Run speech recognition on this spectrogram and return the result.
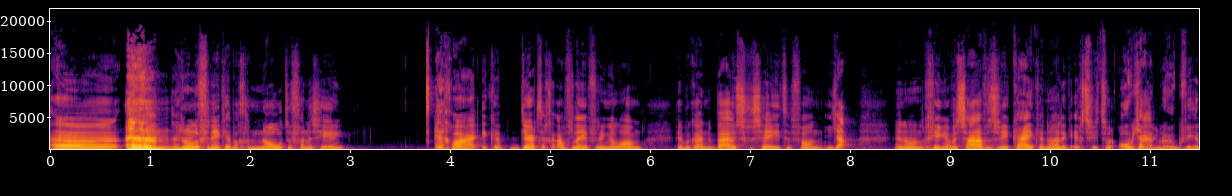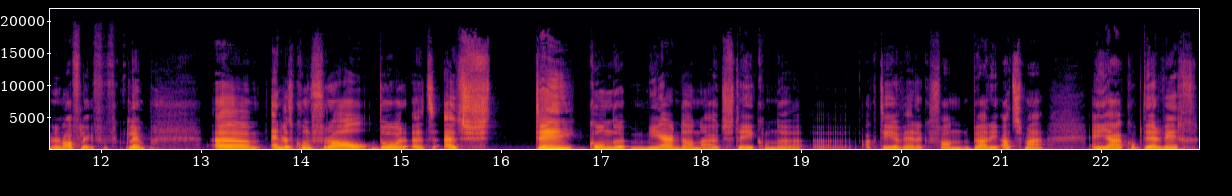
Roelof en ik hebben genoten van de serie. Echt waar. Ik heb 30 afleveringen lang heb ik aan de buis gezeten van ja. En dan gingen we s'avonds weer kijken en dan had ik echt zoiets van, oh ja, leuk, weer een aflevering van Clem. Ehm, en dat komt vooral door het uitstekende, meer dan uitstekende eh, acteerwerk van Barry Atsma en Jacob Derwig.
